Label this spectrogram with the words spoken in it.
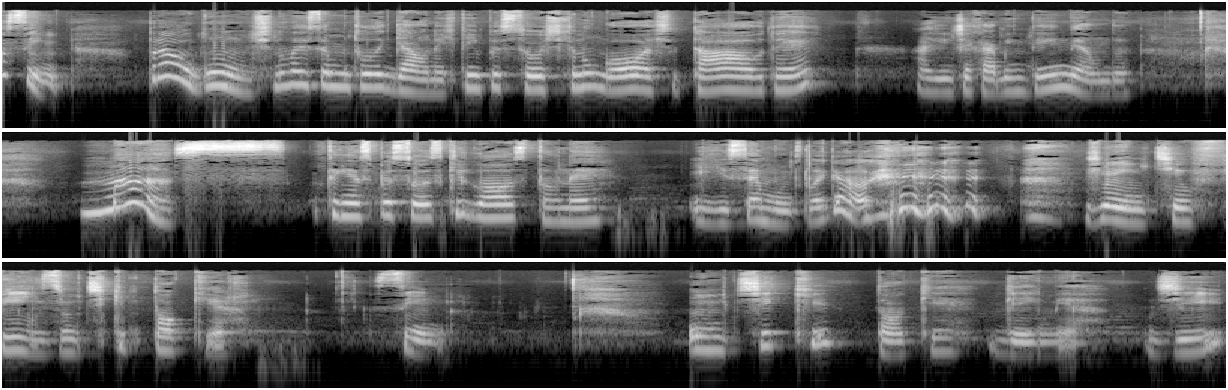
Assim, para alguns não vai ser muito legal, né? Que tem pessoas que não gostam e tal, né? A gente acaba entendendo. Mas tem as pessoas que gostam, né? E isso é muito legal. Gente, eu fiz um TikToker. Sim. Um TikToker gamer de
